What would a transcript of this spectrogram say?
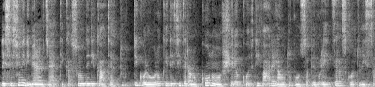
Le sessioni di bioenergetica sono dedicate a tutti coloro che desiderano conoscere o coltivare l'autoconsapevolezza e l'ascolto di sé.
